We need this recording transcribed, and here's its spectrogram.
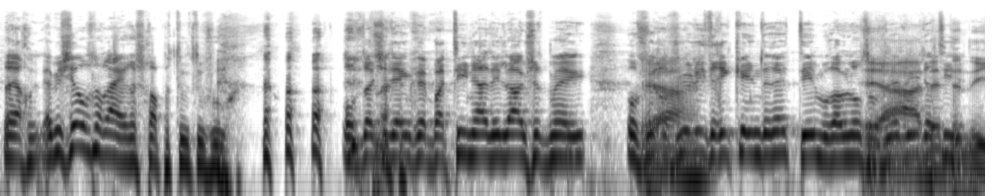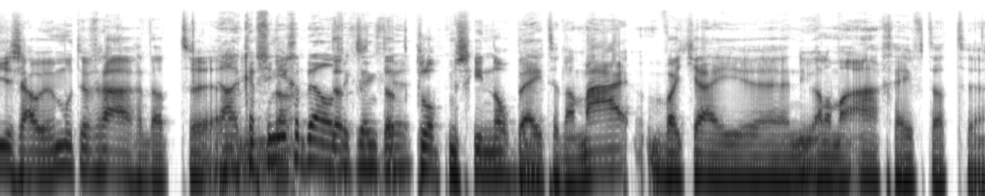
Nou ja, goed. Heb je zelf nog eigenschappen toe te voegen? of dat je denkt, eh, Martina die luistert mee. Of, Ja. of jullie drie kinderen, Tim, Ronald of Ja, Lily. Dat die... je zou hun moeten vragen. Dat, eh, Ja, ik heb ze niet gebeld. Dat, Ik denk, dat eh, klopt misschien nog beter dan. Maar wat jij eh, nu allemaal aangeeft, dat, eh,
